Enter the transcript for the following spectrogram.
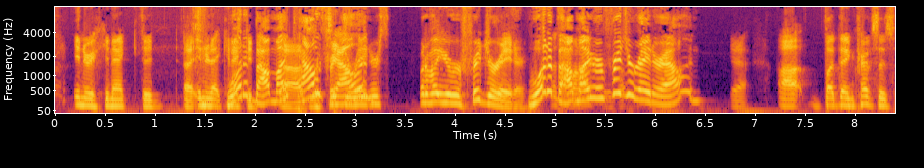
interconnected, uh, internet-connected What about my uh, couch, Alan? What about your refrigerator? What That's about my refrigerator, Alan? Uh, but then Krebs says,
